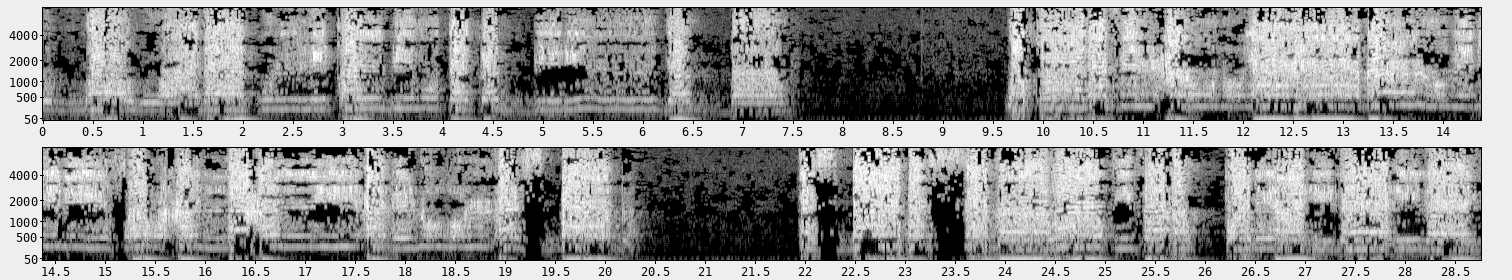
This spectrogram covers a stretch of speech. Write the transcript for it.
الله على كل قلب متكبر. أسباب السماوات فأطلع إلى إله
